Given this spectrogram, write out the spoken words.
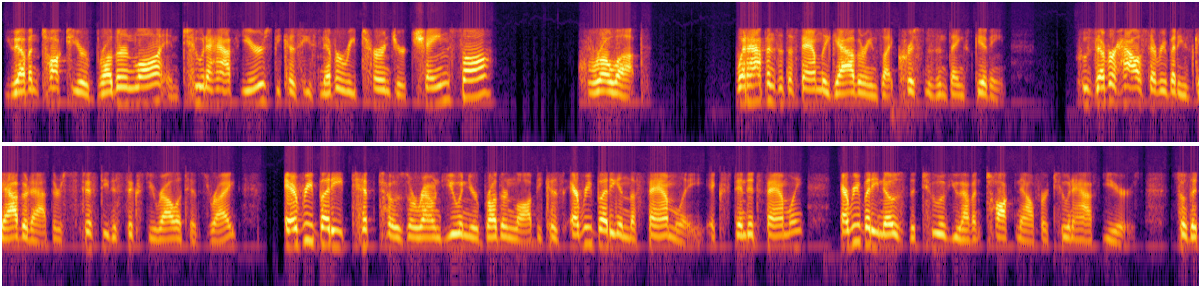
You haven't talked to your brother in law in two and a half years because he's never returned your chainsaw? Grow up. What happens at the family gatherings like Christmas and Thanksgiving? Whose ever house everybody's gathered at, there's 50 to 60 relatives, right? Everybody tiptoes around you and your brother in law because everybody in the family, extended family, everybody knows the two of you haven't talked now for two and a half years. So the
